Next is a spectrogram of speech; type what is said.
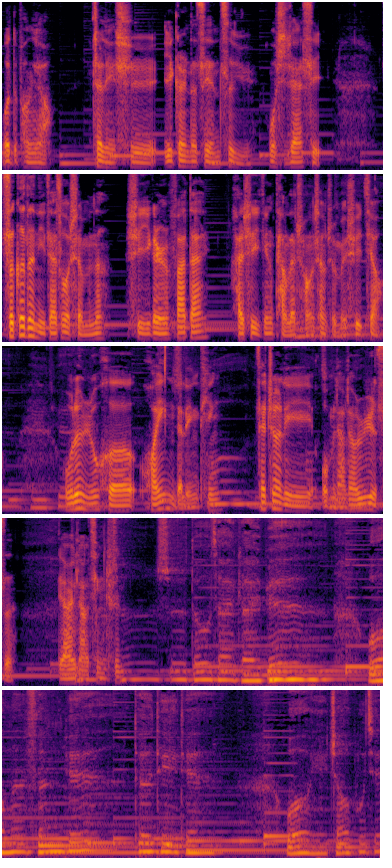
我的朋友，这里是一个人的自言自语，我是 Jessie。此刻的你在做什么呢？是一个人发呆，还是已经躺在床上准备睡觉？无论如何，欢迎你的聆听。在这里，我们聊聊日子，聊一聊青春。都在改变我们分别的地点，我已找不见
